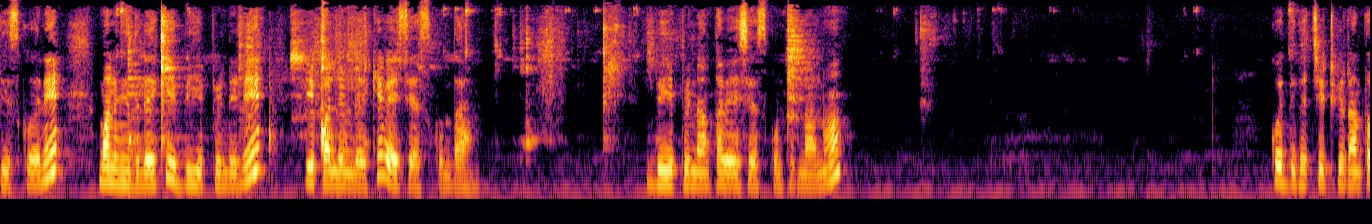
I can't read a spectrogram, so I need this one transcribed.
తీసుకొని మనం ఇందులోకి ఈ బియ్య పిండిని ఈ పల్లెంలోకి వేసేసుకుందాం. బియ్య పిండి అంతా వేసేసుకుంటున్నాను. కొద్దిగా చిటికెడంతా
